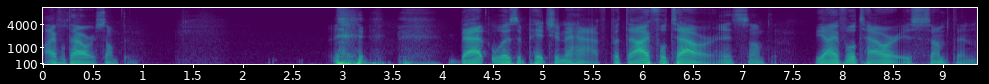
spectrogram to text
Eiffel Tower is something. That was a pitch and a half, but the Eiffel Tower, It's something. the Eiffel Tower is something.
